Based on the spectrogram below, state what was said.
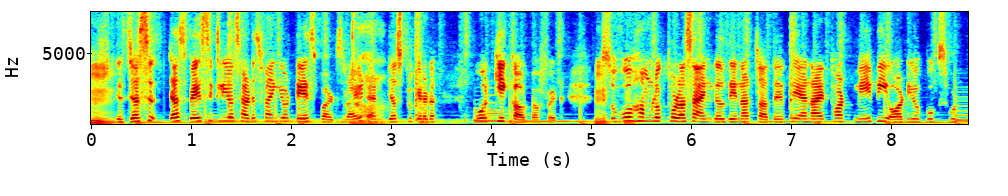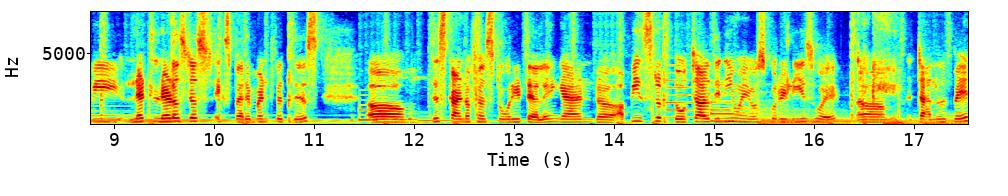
is just just basically your satisfying your taste birds right and just to get more kick out of it so वो हम लोग थोड़ा सा एंगल देना चाहते थे and I thought maybe audio books would be let let us just experiment with this this kind of a story telling and अभी सिर्फ़ दो चार दिन ही हुए उसको रिलीज़ हुए चैनल पे.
